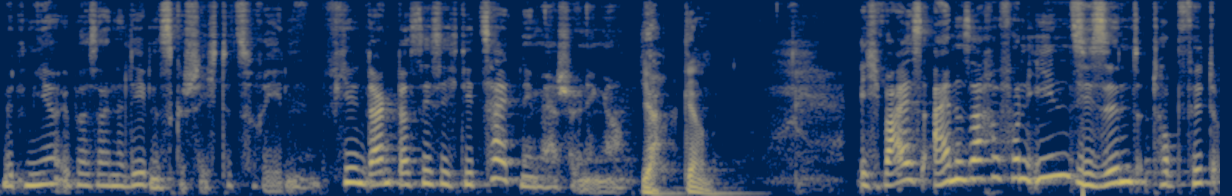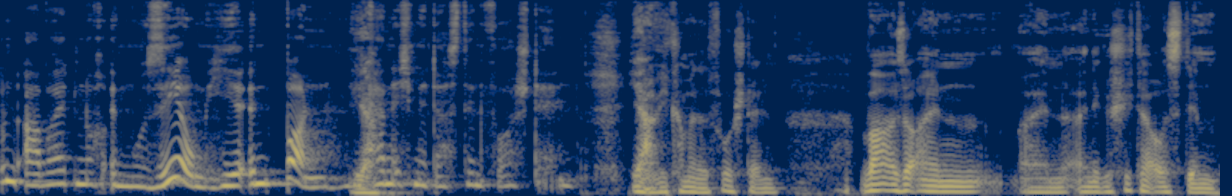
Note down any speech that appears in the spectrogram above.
mit mir über seine Lebensgeschichte zu reden. Vielen Dank, dass Sie sich die Zeit nehmen, Herr Schöninger. Ja, gern. Ich weiß eine Sache von Ihnen. Sie sind topfit und arbeiten noch im Museum hier in Bonn. Wie ja. kann ich mir das denn vorstellen? Ja, wie kann man das vorstellen? War also ein, ein, eine Geschichte aus dem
